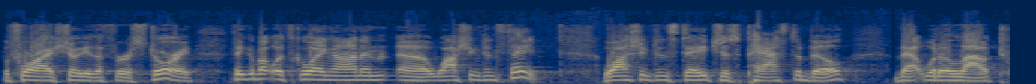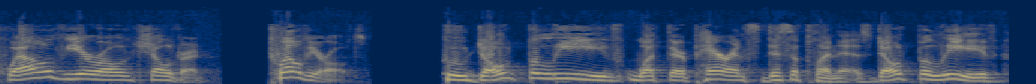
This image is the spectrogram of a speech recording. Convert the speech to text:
before I show you the first story. Think about what's going on in uh, Washington State. Washington State just passed a bill that would allow 12 year old children, 12 year olds, who don't believe what their parents' discipline is, don't believe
